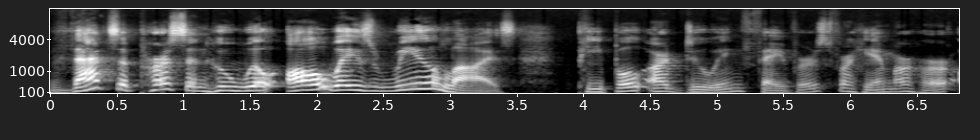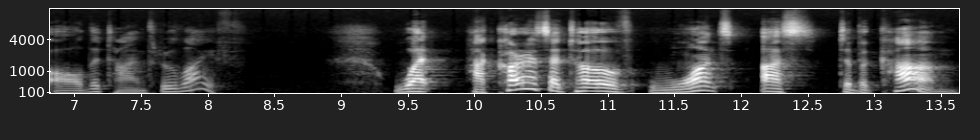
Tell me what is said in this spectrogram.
that's a person who will always realize people are doing favors for him or her all the time through life. What Hakaras Hatov wants us to become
